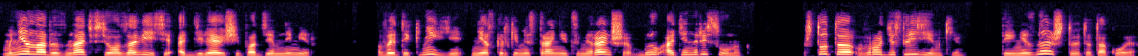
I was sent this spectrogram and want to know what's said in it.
мне надо знать все о завесе, отделяющей подземный мир. В этой книге несколькими страницами раньше был один рисунок. Что-то вроде слезинки. Ты не знаешь, что это такое?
